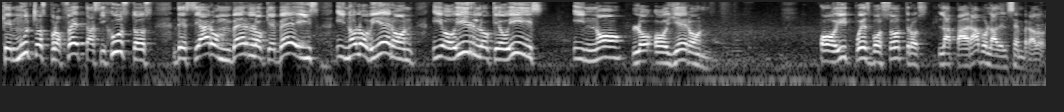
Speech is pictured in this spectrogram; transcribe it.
que muchos profetas y justos desearon ver lo que veis y no lo vieron, y oír lo que oís y no lo oyeron. Oíd pues vosotros la parábola del sembrador.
